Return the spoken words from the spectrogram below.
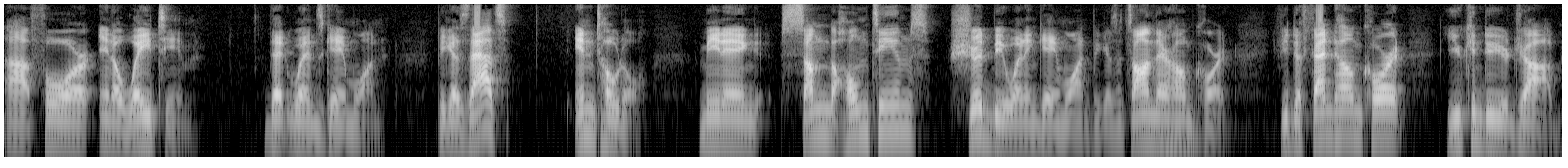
uh, for an away team that wins game one, because that's in total, meaning some home teams should be winning game one because it's on their home court. If you defend home court, you can do your job.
